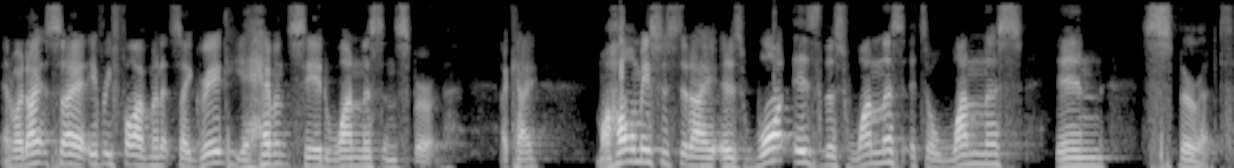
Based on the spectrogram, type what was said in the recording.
And if I don't say it every five minutes, say, Greg, you haven't said oneness in spirit. Okay? My whole message today is what is this oneness? It's a oneness in spirit.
